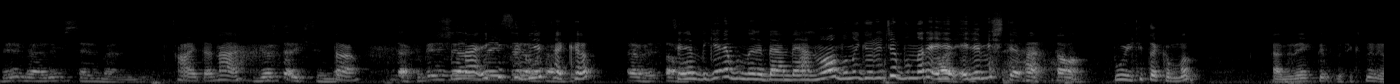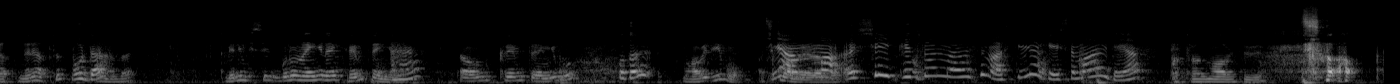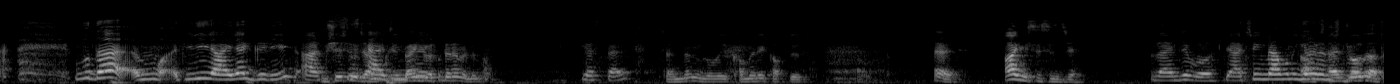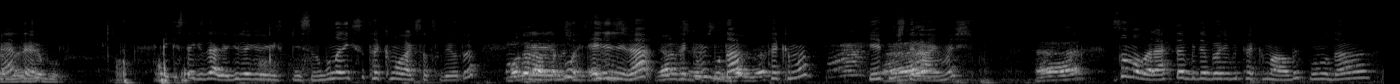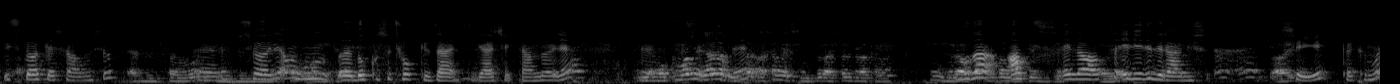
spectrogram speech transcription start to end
benim beğendiğim senin beğendiğin. Hayda ha. Göster ikisini de. Tamam. Bir dakika benim Şunlar beğendiğim ikisi renklere bir bakar mısın? takım. Evet tamam. Senin gene bunları ben beğendim ama bunu görünce bunları ele- Hayır. elemiştim. Heh, tamam. Bu iki takım mı? Yani renkli, ötekisi nereye attın? Nereye attın? Burada. Ha, ben. Benimkisi, bunun rengi ne? Kremit rengi mi? Aha. Tamam bu kremit rengi bu. O da Mavi değil bu. Açık ya mavi herhalde. ma- şey petrol mavisi mi var? Bilmiyorum ki işte mavi de ya. Petrol mavisi bir. Bu da m- lila ile gri. Artık Bir şey siz söyleyeceğim. tercihinizi Ben yapın. gösteremedim. Göster. Senden dolayı kamerayı kaplıyorsun. Evet. Hangisi sizce? Bence bu. Yani çünkü ben bunu Tamam, görmemiştim Sence o zaten. alırken de. Bence bu. İkisi de güzel ya güle güle giysin. Bunların ikisi takım olarak satılıyordu. Ee, bu 50 lira takımı, hepsini bu da birer? Takımı 70 He? liraymış. He. Son olarak da bir de böyle bir takım aldık. Bunu da 3-4 yaş almışız. Ee, şöyle ama bunun e, dokusu çok güzel gerçekten böyle. Ee. Sen. Dur biraz sonra. Şimdi Bu da alttan at bakayım bize. 56 Ay. 57 liraymış Ay. şeyi takımı.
